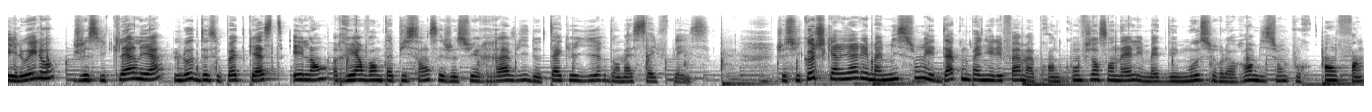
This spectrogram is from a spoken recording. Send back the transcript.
Hello hello, je suis Claire Léa, l'hôte de ce podcast Élan réinvente ta puissance et je suis ravie de t'accueillir dans ma safe place. Je suis coach carrière et ma mission est d'accompagner les femmes à prendre confiance en elles et mettre des mots sur leur ambition pour enfin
